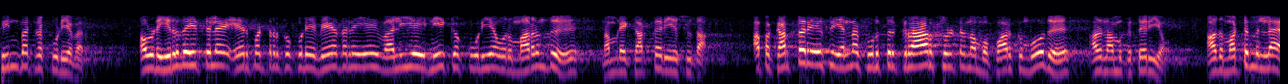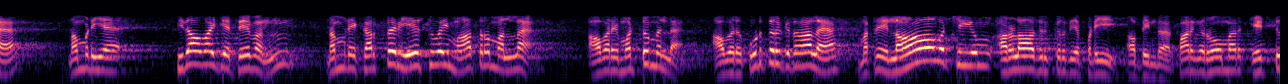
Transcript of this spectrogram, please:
பின்பற்றக்கூடியவர். அவருடைய இருதயத்தில் ஏற்பட்டிருக்கக்கூடிய வேதனையை வலியை நீக்கக்கூடிய ஒரு மருந்து நம்முடைய கர்த்தர் இயேசு தான். அப்ப கர்த்தர் இயேசு என்ன கொடுத்திருக்கிறார் சொல்லிட்டு நம்ம பார்க்கும்போது அது நமக்கு தெரியும். அது மட்டுமில்ல நம்முடைய பிதாவாகிய தேவன் நம்முடைய கர்த்தர் இயேசுவை மாத்திரம் அல்ல அவரை மட்டுமல்ல அவரை கொடுத்திருக்கிறதுனால மற்ற எல்லாவற்றையும் அருளாதிருக்கிறது எப்படி அப்படின்றார். பாருங்க ரோமர் எட்டு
